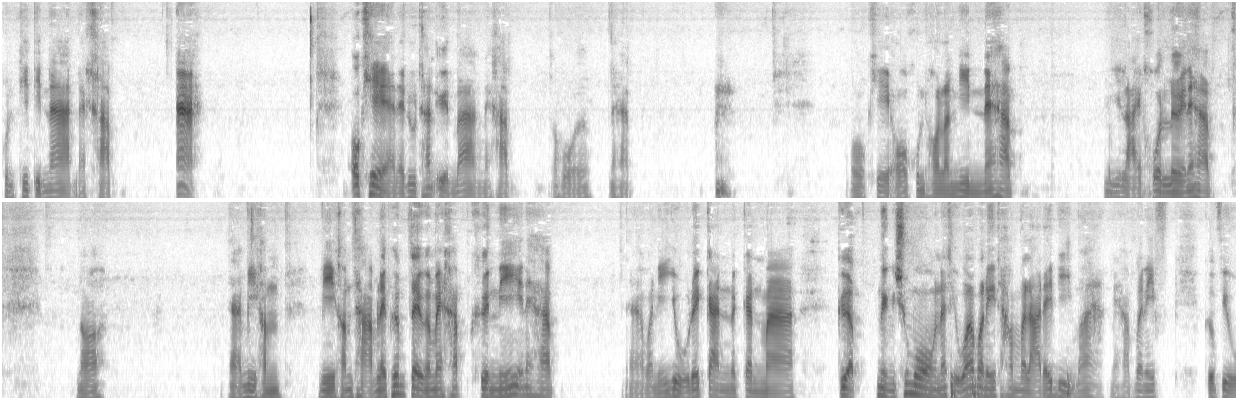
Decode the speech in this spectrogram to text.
คุณทิตินาศนะครับอะโอเคเดี๋ยวดูท่านอื่นบ้างนะครับโอ้โหนะครับโอเคอ๋อคุณทรณินนะครับ มีหลายคนเลยนะครับเนาะะมีคำมีคำถามอะไรเพิ่มเติมกันไหมครับ คืนนี้นะครับวันนี้อยู่ด้วยกันกันมาเกือบหนึ่งชั่วโมงนะถือว่าวันนี้ทำเวลาได้ดีมากนะครับ วันนี้คือฟิว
